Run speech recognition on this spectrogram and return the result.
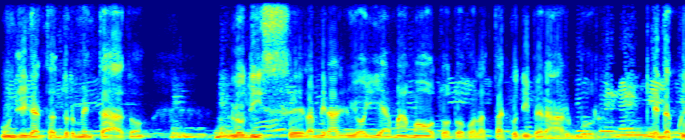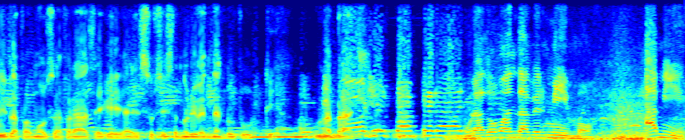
un gigante addormentato lo disse l'ammiraglio Yamamoto dopo l'attacco di Pearl Harbor e da qui la famosa frase che adesso si stanno rivendendo tutti. Un abbraccio. Una domanda per Mimmo. Ami,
